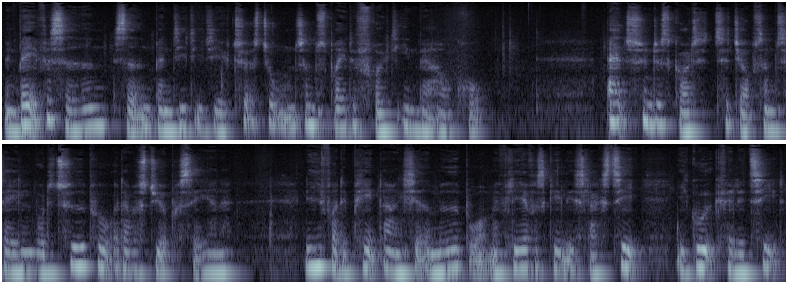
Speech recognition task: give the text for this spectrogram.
Men bag facaden sad en bandit i direktørstolen, som spredte frygt i enhver afkrog. Alt syntes godt til jobsamtalen, hvor det tydede på, at der var styr på sagerne – lige fra det pænt arrangerede mødebord med flere forskellige slags te i god kvalitet,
